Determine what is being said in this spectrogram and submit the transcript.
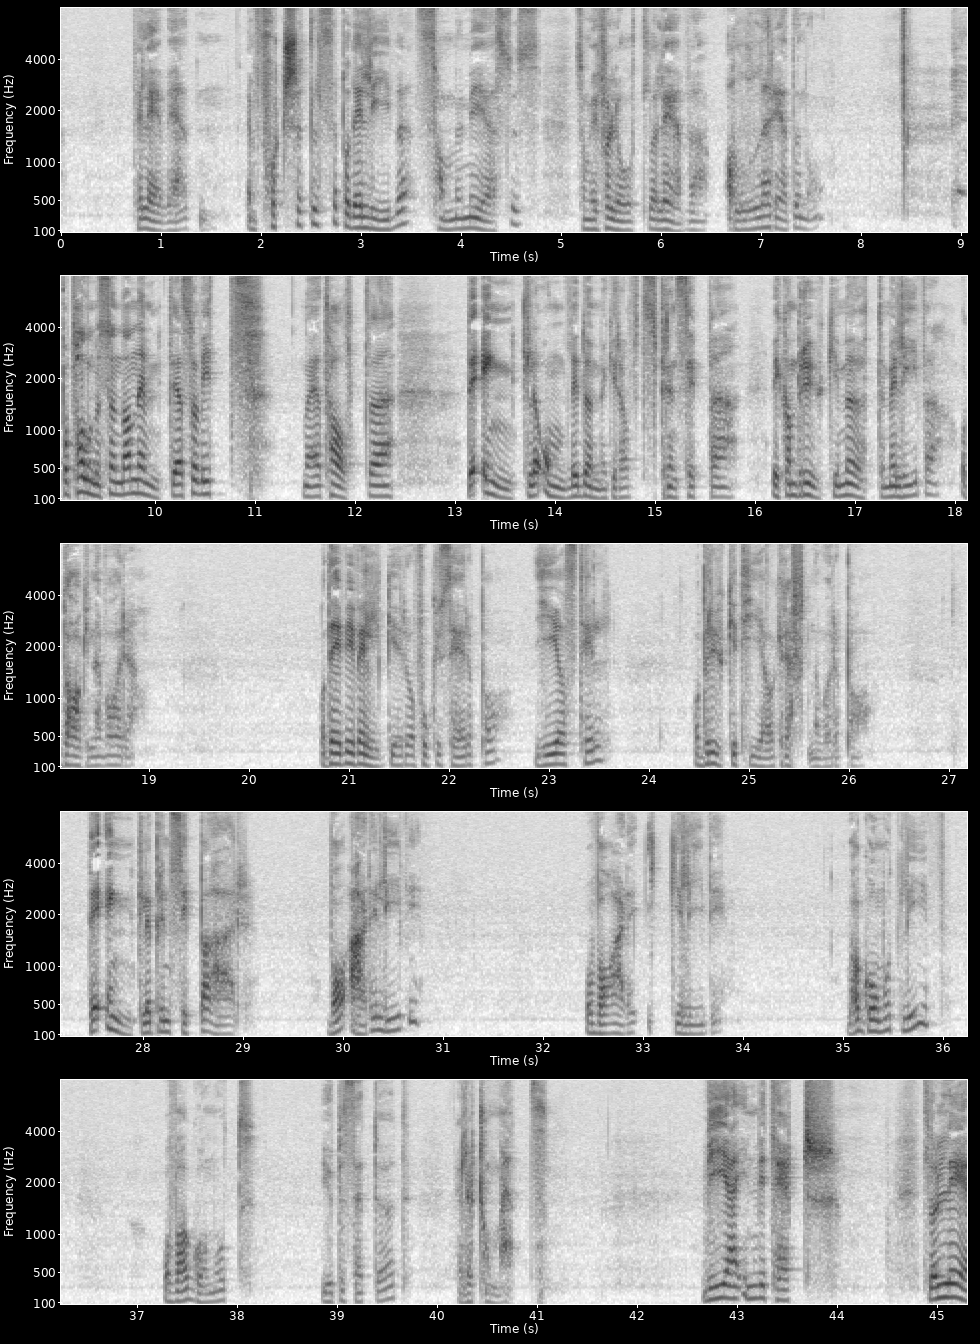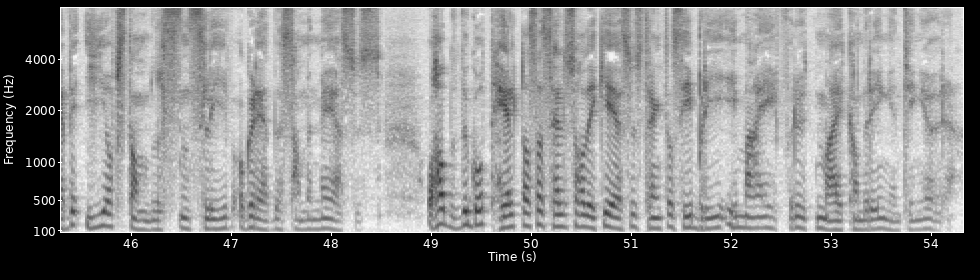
til evigheten. En fortsettelse på det livet sammen med Jesus som vi får lov til å leve allerede nå. På Palmesøndag nevnte jeg så vidt, når jeg talte, det enkle åndelige dømmekraftsprinsippet vi kan bruke i møte med livet og dagene våre. Og det vi velger å fokusere på, gi oss til og bruke tida og kreftene våre på. Det enkle prinsippet er hva er det liv i? Og hva er det ikke liv i? Hva går mot liv? Og hva går mot dypest sett død eller tomhet? Vi er invitert til å leve i oppstandelsens liv og glede sammen med Jesus. Og Hadde det gått helt av seg selv, så hadde ikke Jesus trengt å si 'bli i meg', for uten meg kan dere ingenting gjøre.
